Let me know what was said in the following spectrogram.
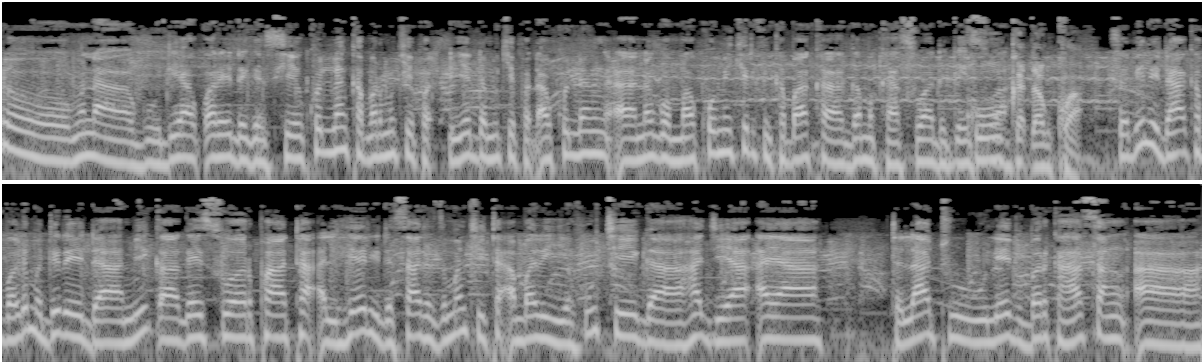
To muna godiya ƙwarai da gaske kullum kamar muke yadda muke faɗa kullum na gwamma komai kirkin ka baka gama kasuwa da gaisuwa. Ko kaɗan kwa. Sabili da haka bari mu dire da mika gaisuwar fata alheri da sada zumunci ta amari ya huce ga hajiya aya talatu levi barka hassan a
